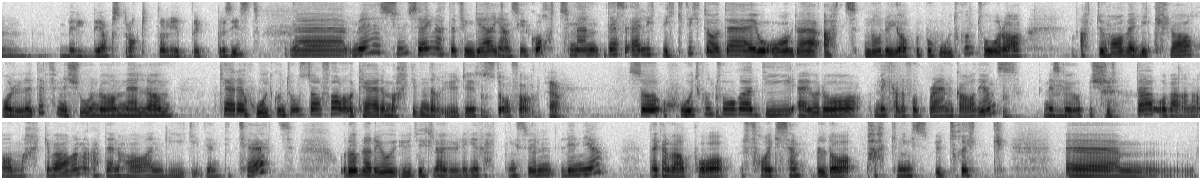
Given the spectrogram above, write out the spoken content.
veldig abstrakt og lite presist? Eh, vi syns egentlig at det fungerer ganske godt. Men det som er litt viktig, da, det er jo òg det at når du jobber på hovedkontoret, da, at du har veldig klar rolledefinisjon da, mellom hva er det hovedkontoret står for, og hva er det markedet der ute står for. Ja. Så hovedkontoret de er jo da vi kaller for brand guardians. Vi skal jo beskytte og verne om merkevaren, at den har en lik identitet. Og Da blir det jo utvikla ulike retningslinjer. Det kan være på f.eks. pakningsuttrykk, eh,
